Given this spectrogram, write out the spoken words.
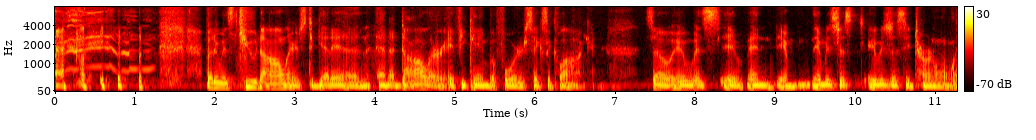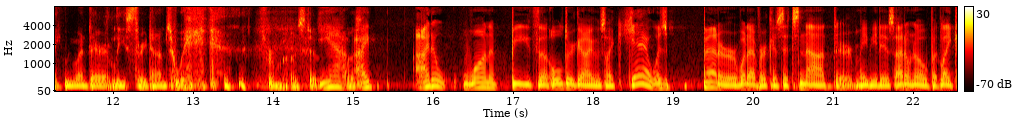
but it was two dollars to get in and a dollar if you came before six o'clock so it was it and it, it was just it was just eternal like we went there at least three times a week for most of Yeah, most- I I don't want to be the older guy who's like, yeah, it was better or whatever because it's not, or maybe it is. I don't know, but like.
